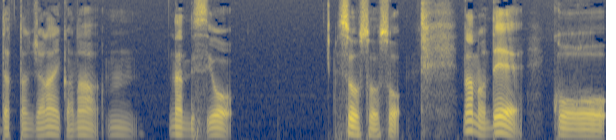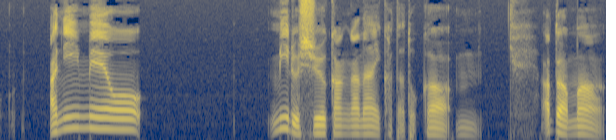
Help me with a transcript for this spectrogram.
だったんじゃないかな、うん、なんですよ。そうそうそう。なので、こう、アニメを見る習慣がない方とか、うん。あとはま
